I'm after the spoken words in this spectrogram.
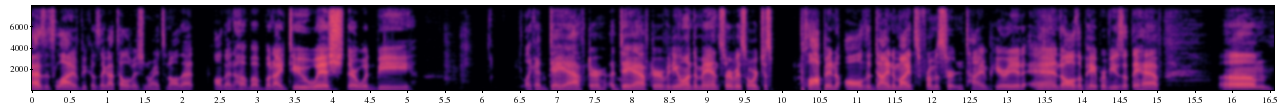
as it's live because they got television rights and all that all that hubbub. But I do wish there would be like a day after, a day after a video on demand service, or just plop in all the dynamites from a certain time period and all the pay per views that they have. Um,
